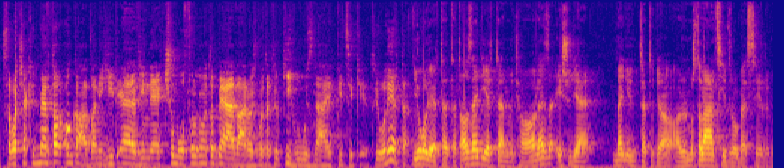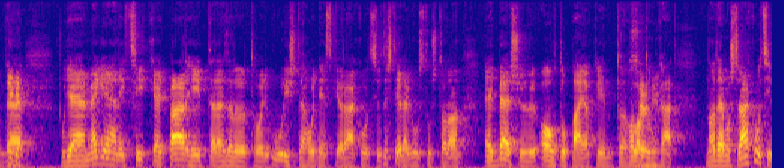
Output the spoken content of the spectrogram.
Szabadsághíd, mert a, a Galvani híd elvinne egy csomó forgalmat a belvárosba, tehát ő kihúzná egy picikét. Jól értem? Jól érted, tehát az egyértelmű, hogy ha lez, és ugye menjünk, tehát ugye a, a, most a Lánchídról beszélünk, de Igen. Ugye megjelenik cikk egy pár héttel ezelőtt, hogy úristen, hogy néz ki a Rákóczi út, és tényleg gusztustalan, egy belső autópályaként haladunk Szörnyű. át. Na de most Rákóczi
